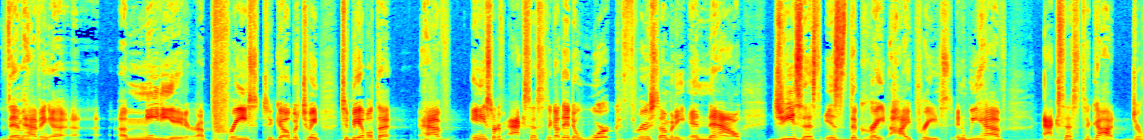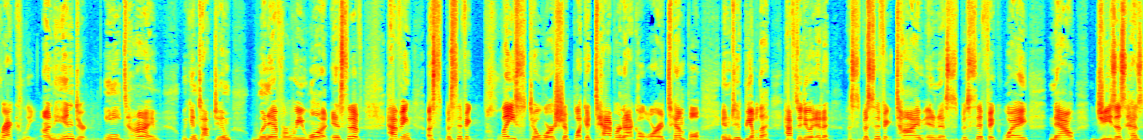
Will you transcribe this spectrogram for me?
them having a, a mediator, a priest to go between, to be able to have any sort of access to God. They had to work through somebody. And now Jesus is the great high priest. And we have access to God directly, unhindered, anytime. We can talk to Him whenever we want. Instead of having a specific place to worship, like a tabernacle or a temple, and to be able to have to do it at a, a specific time in a specific way, now Jesus has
